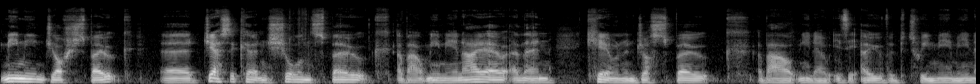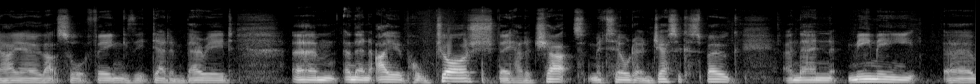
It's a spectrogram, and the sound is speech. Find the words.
Mimi and Josh spoke. Uh, Jessica and Sean spoke about Mimi and Ayo, and then Ciaran and Josh spoke about, you know, is it over between Mimi and Ayo, that sort of thing. Is it dead and buried? Um, and then Ayo pulled Josh. They had a chat. Matilda and Jessica spoke. And then Mimi uh,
